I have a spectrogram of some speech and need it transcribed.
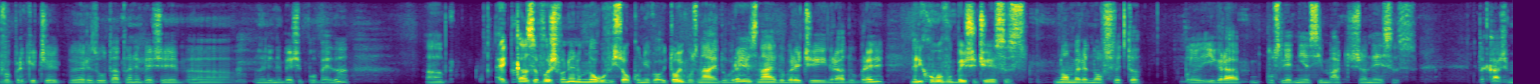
въпреки че резултата не беше, а, нали, не беше победа. А, е така завършване на много високо ниво. И той го знае добре, знае добре, че игра добре. Нали, хубаво беше, че е с номер едно в света. Игра последния си матч, а не с, да кажем,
